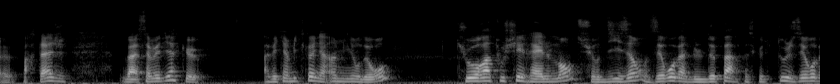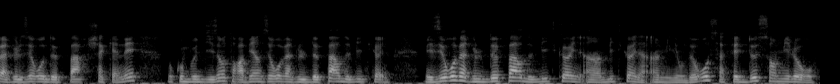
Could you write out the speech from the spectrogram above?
euh, partage. Bah, ça veut dire que avec un Bitcoin à 1 million d'euros, tu auras touché réellement sur 10 ans 0,2 parts, parce que tu touches 0,02 parts chaque année, donc au bout de 10 ans, tu auras bien 0,2 parts de Bitcoin. Mais 0,2 parts de Bitcoin à un Bitcoin à 1 million d'euros, ça fait 200 000 euros.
